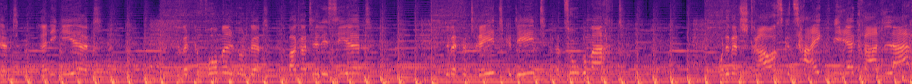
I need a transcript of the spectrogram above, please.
wird redigiert. Da wird gefummelt und wird bagatellisiert. Da wird verdreht, gedehnt, dazu gemacht. Und da wird Strauß gezeigt, wie er gerade lacht.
